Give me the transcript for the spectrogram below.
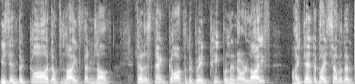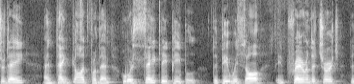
is in the God of life and love. Let us thank God for the great people in our life, identify some of them today, and thank God for them who are saintly people, the people we saw in prayer in the church, the,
